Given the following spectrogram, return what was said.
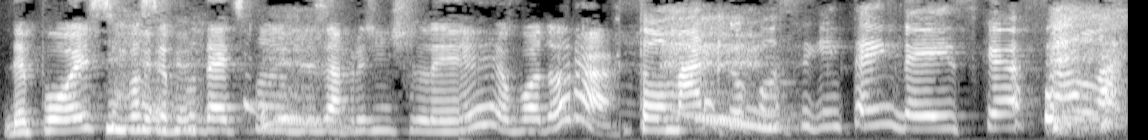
Depois, se você puder disponibilizar para a gente ler, eu vou adorar. Tomara que eu consiga entender isso que eu ia falar.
